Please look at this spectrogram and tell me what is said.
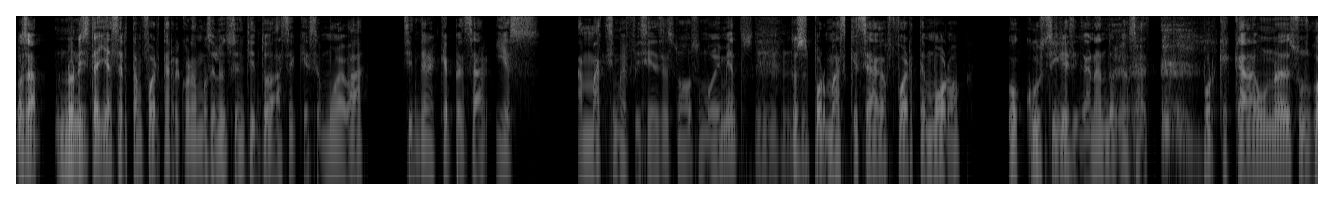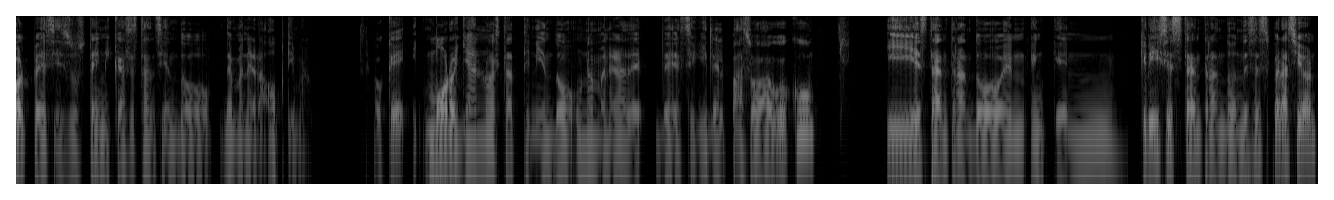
O sea, no necesita ya ser tan fuerte. Recordamos el instinto hace que se mueva sin tener que pensar y es a máxima eficiencia todos sus movimientos. Entonces, por más que se haga fuerte Moro, Goku sigue ganándole. O sea, porque cada uno de sus golpes y sus técnicas están siendo de manera óptima. ¿Ok? Moro ya no está teniendo una manera de, de seguirle el paso a Goku. Y está entrando en, en, en crisis, está entrando en desesperación.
